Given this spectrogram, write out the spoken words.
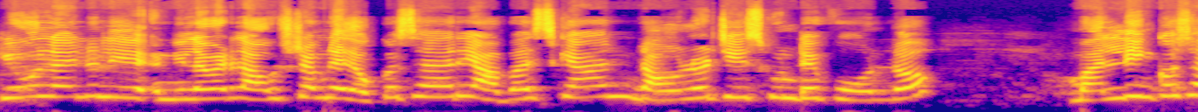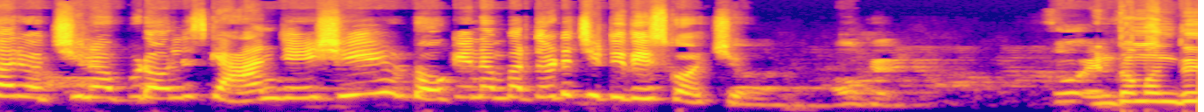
క్యూ లైన్ నిలబడే అవసరం లేదు. ఒక్కసారి అబర్ స్కాన్ డౌన్లోడ్ చేసుకుంటే ఫోన్లో మళ్ళీ ఇంకోసారి వచ్చినప్పుడు ఓన్లీ స్కాన్ చేసి టోకెన్ నెంబర్ తోటి చిట్టి తీసుకోవచ్చు. ఓకే. సో ఎంతమంది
